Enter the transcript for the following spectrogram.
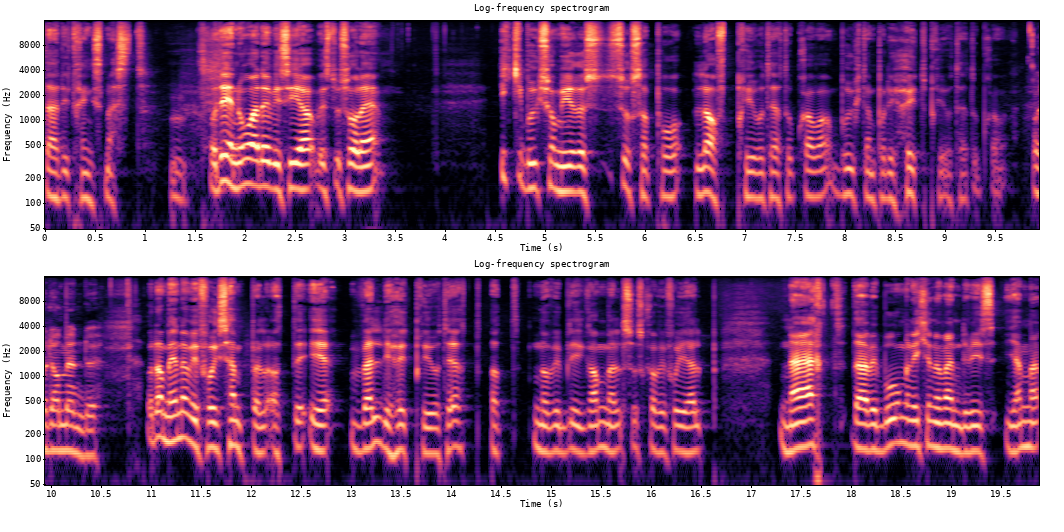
der de trengs mest. Mm. Og det er noe av det vi sier, hvis du så det. Ikke bruk så mye ressurser på lavt prioriterte oppgaver, bruk dem på de høyt prioriterte oppgavene. Og da mener du Og Da mener vi f.eks. at det er veldig høyt prioritert at når vi blir gammel, så skal vi få hjelp nært der vi bor, men ikke nødvendigvis hjemme.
